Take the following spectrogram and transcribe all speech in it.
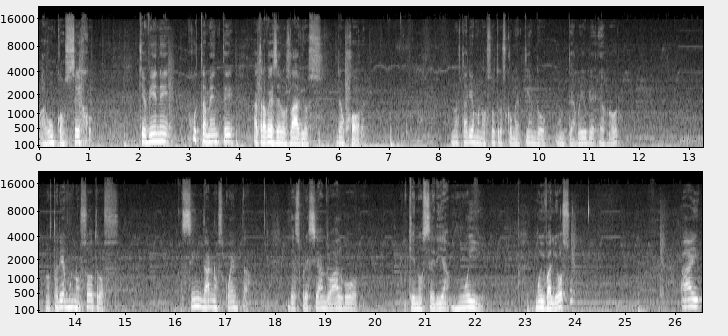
o algún consejo que viene justamente a través de los labios de un joven. ¿No estaríamos nosotros cometiendo un terrible error? ¿No estaríamos nosotros, sin darnos cuenta, despreciando algo que nos sería muy, muy valioso? Hay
